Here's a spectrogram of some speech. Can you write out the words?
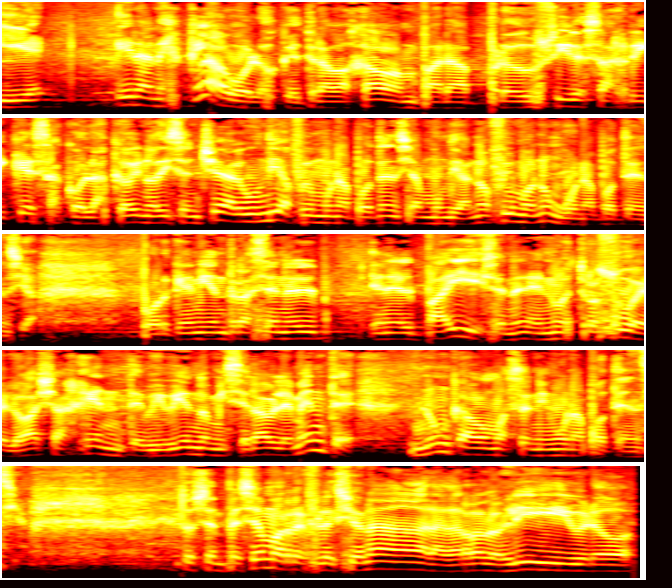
y eran esclavos los que trabajaban para producir esas riquezas con las que hoy nos dicen, che, algún día fuimos una potencia mundial. No fuimos nunca una potencia. Porque mientras en el, en el país, en, en nuestro suelo, haya gente viviendo miserablemente, nunca vamos a ser ninguna potencia. Entonces empecemos a reflexionar, a agarrar los libros.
